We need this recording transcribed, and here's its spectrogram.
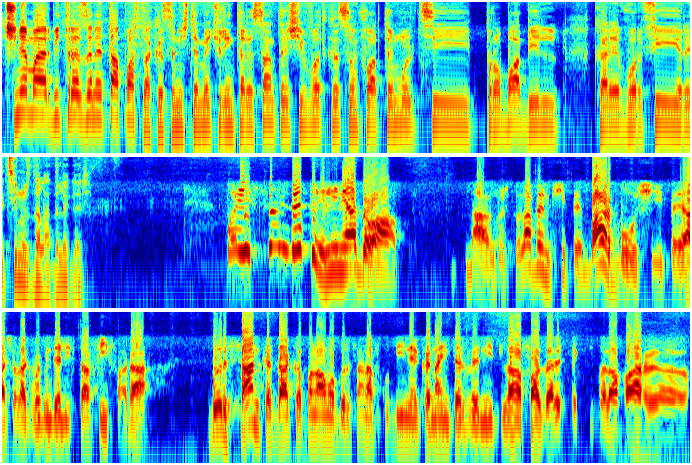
Cine mai arbitrează în etapa asta? Că sunt niște meciuri interesante și văd că sunt foarte mulți, probabil, care vor fi reținuți de la delegări. Păi sunt destui în linia a doua da, nu știu, îl avem și pe Barbu și pe, așa, dacă vorbim de lista FIFA, da? Bârsan, că dacă până la urmă Bârsan a făcut bine că n-a intervenit la faza respectivă la VAR, uh,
